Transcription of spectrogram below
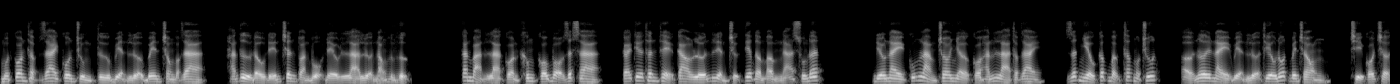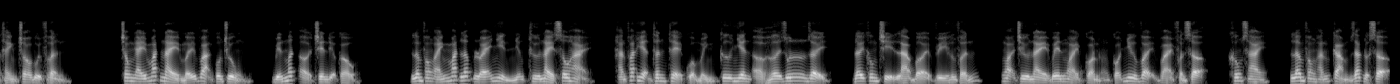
một con thập giai côn trùng từ biển lửa bên trong vọt ra, hắn từ đầu đến chân toàn bộ đều là lửa nóng hừng hực. Căn bản là còn không có bỏ rất xa, cái kia thân thể cao lớn liền trực tiếp ầm ầm ngã xuống đất. Điều này cũng làm cho nhờ có hắn là thập giai, rất nhiều cấp bậc thấp một chút, ở nơi này biển lửa thiêu đốt bên trong, chỉ có trở thành cho bụi phần trong nháy mắt này mấy vạn côn trùng biến mất ở trên địa cầu. Lâm phong ánh mắt lấp lóe nhìn những thứ này sâu hại, hắn phát hiện thân thể của mình cư nhiên ở hơi run rẩy, đây không chỉ là bởi vì hưng phấn, ngoại trừ này bên ngoài còn có như vậy vài phần sợ, không sai, lâm phong hắn cảm giác được sợ,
